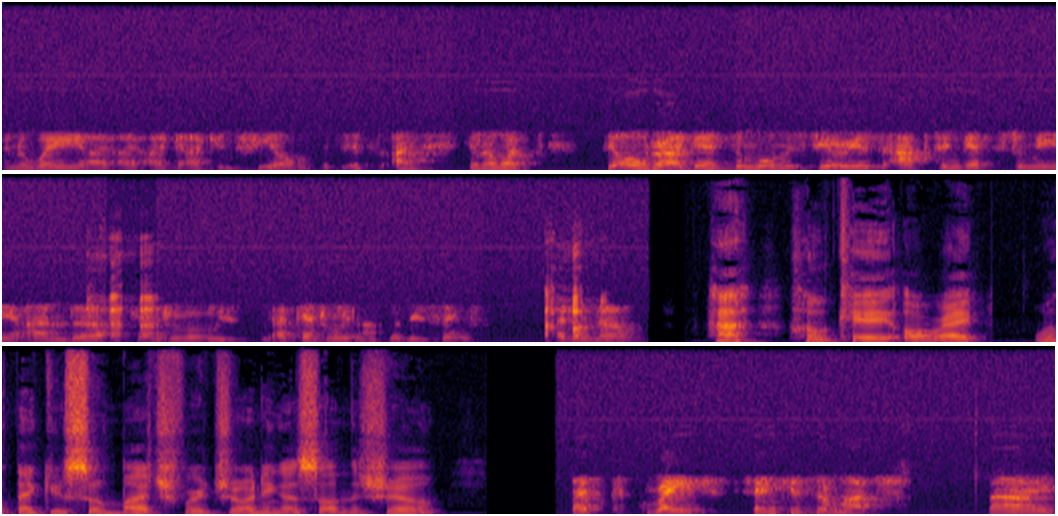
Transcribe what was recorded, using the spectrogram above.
in a way, I I, I can feel. It's, it's I, you know what? The older I get, the more mysterious acting gets to me, and uh, I can't really I can't really answer these things. I don't know. Ha. okay. All right. Well, thank you so much for joining us on the show. That's great. Thank you so much. Bye.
